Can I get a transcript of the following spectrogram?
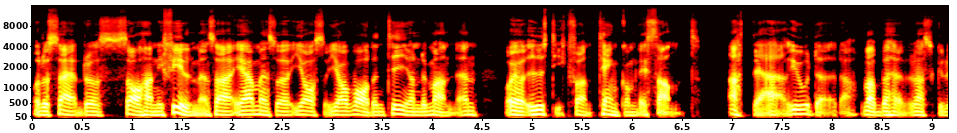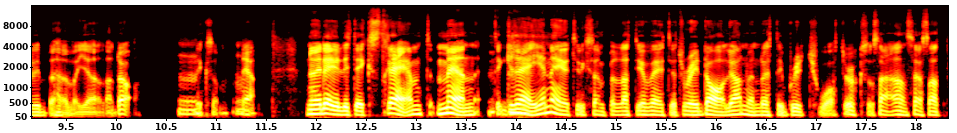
Och då, så här, då sa han i filmen så här, ja men så jag, så jag var den tionde mannen och jag utgick från, tänk om det är sant, att det är odöda, vad, behöver, vad skulle vi behöva göra då? Mm. Liksom. Mm. Ja. Nu är det ju lite extremt, men mm. grejen är ju till exempel att jag vet att Ray Dalio använder det i Bridgewater också. Så han säger så att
